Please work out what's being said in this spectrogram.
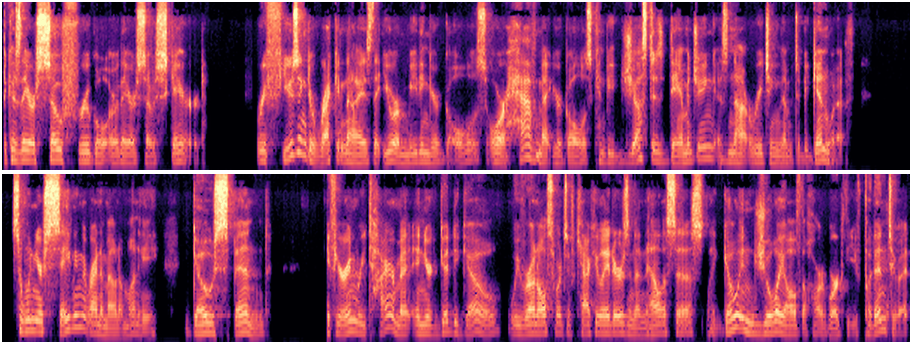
because they are so frugal or they are so scared. Refusing to recognize that you are meeting your goals or have met your goals can be just as damaging as not reaching them to begin with. So when you're saving the right amount of money, go spend. If you're in retirement and you're good to go, we run all sorts of calculators and analysis. Like, go enjoy all the hard work that you've put into it.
